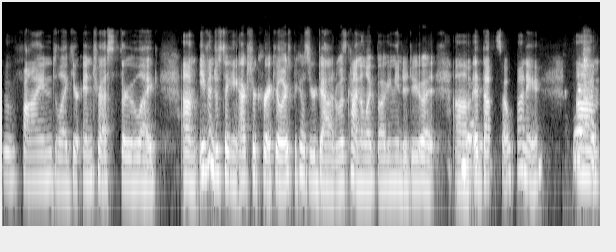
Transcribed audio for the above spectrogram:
you find like your interest through like um even just taking extracurriculars because your dad was kind of like bugging you to do it um yeah. it, that's so funny um,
